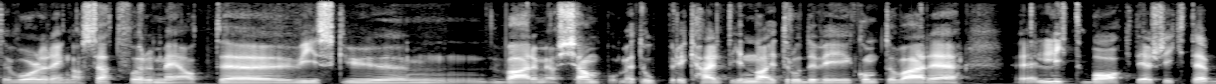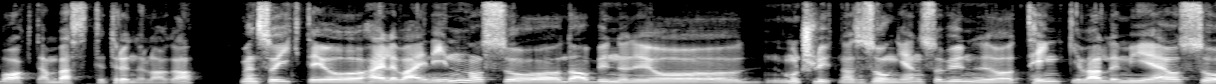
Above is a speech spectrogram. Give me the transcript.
til Vålerenga sett for meg at eh, vi skulle um, være med å kjempe om et opprykk helt inn. Jeg trodde vi kom til å være Eh, litt bak det sjiktet, bak de beste trønderlagene. Men så gikk det jo hele veien inn, og så da begynner du jo Mot slutten av sesongen så begynner du å tenke veldig mye, og så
